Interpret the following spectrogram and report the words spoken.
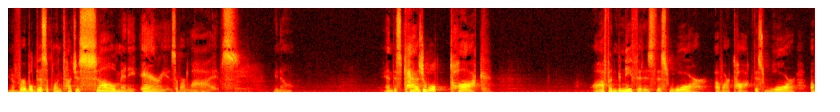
you know, verbal discipline touches so many areas of our lives, you know. And this casual talk, often beneath it is this war of our talk, this war of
